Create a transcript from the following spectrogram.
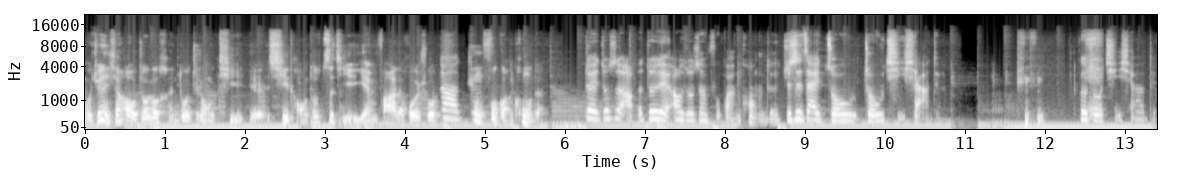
我觉得你像澳洲有很多这种体呃系统都自己研发的，或者说政府管控的。对，就是澳对对澳洲政府管控的，就是在州州旗下的，各州旗下的。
